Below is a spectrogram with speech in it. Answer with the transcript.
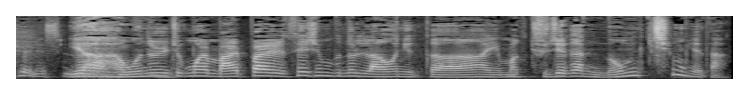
표현했습니다. 야, 오늘 정말 말빨 세신 분들 나오니까 막 주제가 넘칩니다.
